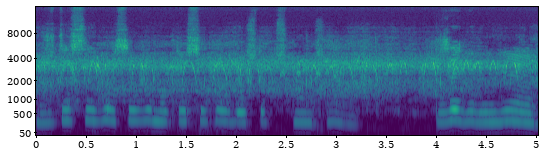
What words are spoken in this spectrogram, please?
yüzde sıfır sıfır nokta sıfır beşte çıkmış. Bize gelince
